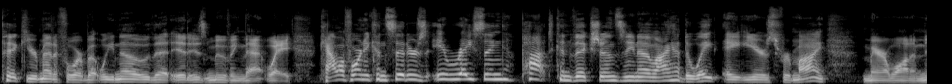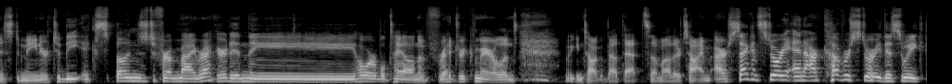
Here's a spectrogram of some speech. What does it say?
Pick your metaphor, but we know that it is moving that way. California considers erasing pot convictions. You know, I had to wait eight years for my marijuana misdemeanor to be expunged from my record in the horrible town of Frederick, Maryland. We can talk about that some other time. Our second story and our cover story this week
